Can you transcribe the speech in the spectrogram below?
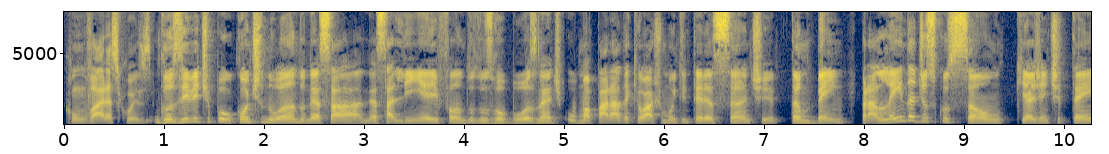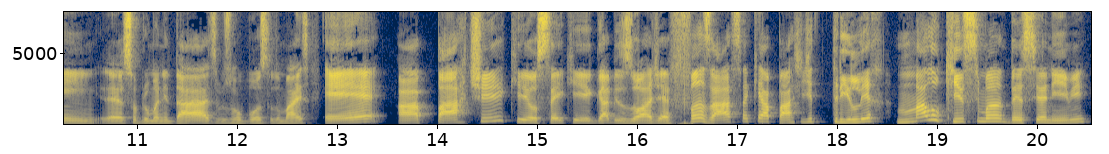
com várias coisas. Inclusive, tipo, continuando nessa, nessa linha aí, falando dos robôs, né? Tipo, uma parada que eu acho muito interessante também, para além da discussão que a gente tem é, sobre humanidade, sobre os robôs e tudo mais, é a parte que eu sei que Gabi Zord é fanzaça, que é a parte de thriller maluquíssima desse anime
